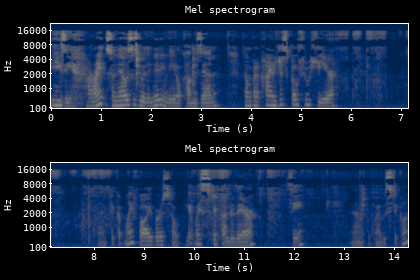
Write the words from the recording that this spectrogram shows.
easy. All right, so now this is where the knitting needle comes in. So I'm gonna kind of just go through here and pick up my fibers. So get my stick under there, see? And put my other stick on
